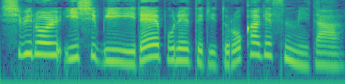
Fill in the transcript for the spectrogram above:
11월 22일에 보내드리도록 하겠습니다.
